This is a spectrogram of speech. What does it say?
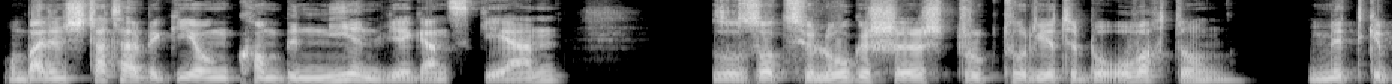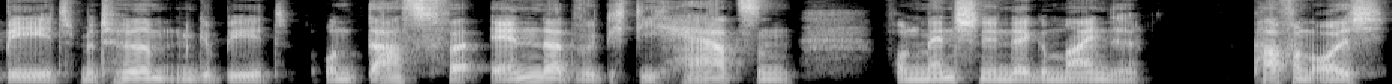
Und bei den Stadtteilbegehungen kombinieren wir ganz gern so soziologische, strukturierte Beobachtung mit Gebet, mit hörendem Gebet. Und das verändert wirklich die Herzen von Menschen in der Gemeinde. Ein paar von euch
